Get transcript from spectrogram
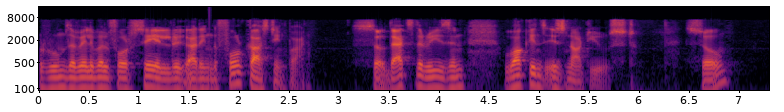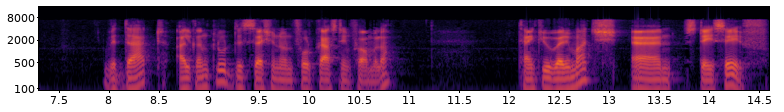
rooms available for sale regarding the forecasting part. So that's the reason walk-ins is not used. So with that I'll conclude this session on forecasting formula. Thank you very much and stay safe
